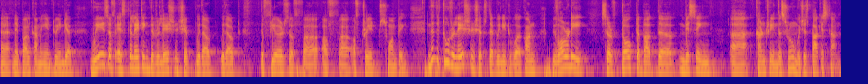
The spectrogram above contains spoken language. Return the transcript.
uh, Nepal coming into India. Ways of escalating the relationship without, without the fears of, uh, of, uh, of trade swamping. And then the two relationships that we need to work on. We've already sort of talked about the missing uh, country in this room, which is Pakistan,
